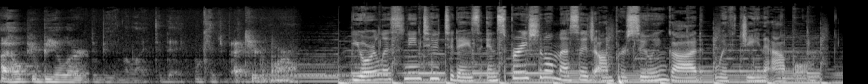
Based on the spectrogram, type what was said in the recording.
I hope you'll be alert to be in the light today. We'll catch you back here tomorrow. You're listening to today's inspirational message on pursuing God with Gene Appel.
